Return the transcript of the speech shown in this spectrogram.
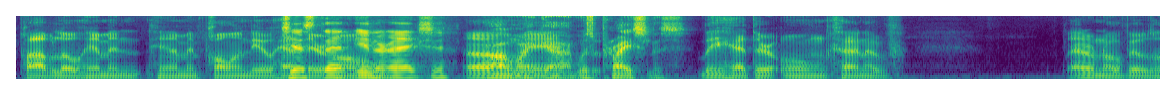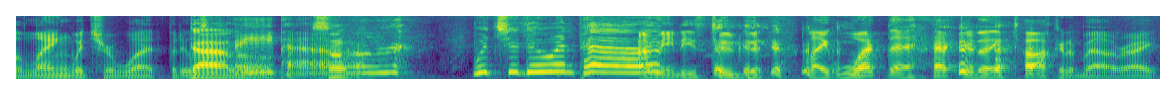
Pablo, him and him and Paul O'Neill had Just their that own, interaction. Oh, Oh, my man. God, was priceless. They had their own kind of. I don't know if it was a language or what, but it was Dialogue. Hey, pal. So- What you doing, pal? I mean, these two good. Like, what the heck are they talking about, right?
